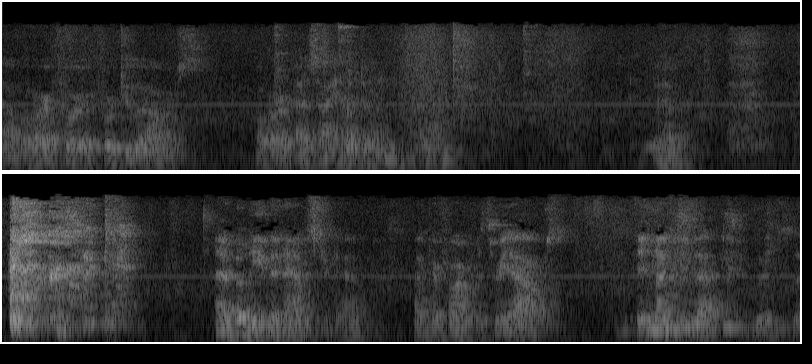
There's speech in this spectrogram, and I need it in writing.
uh, or for, for two hours, or as I have done. Uh, I believe in Amsterdam, I performed for three hours. Didn't I do that with uh,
